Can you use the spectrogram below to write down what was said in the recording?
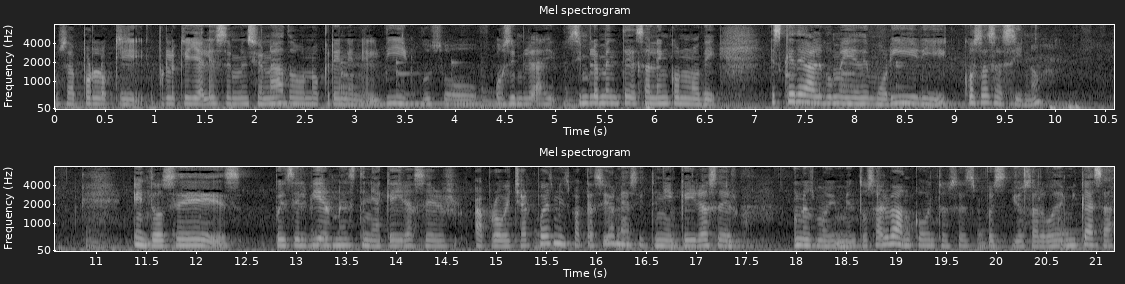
o sea, por lo que, por lo que ya les he mencionado, no creen en el virus o, simplemente salen con lo de, es que de algo me he de morir y cosas así, ¿no? Entonces, pues el viernes tenía que ir a hacer, aprovechar pues mis vacaciones y tenía que ir a hacer unos movimientos al banco, entonces pues yo salgo de mi casa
